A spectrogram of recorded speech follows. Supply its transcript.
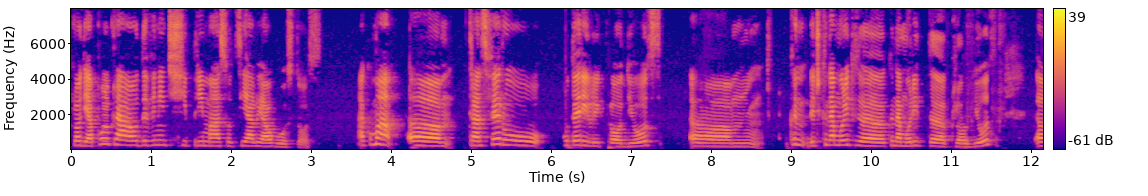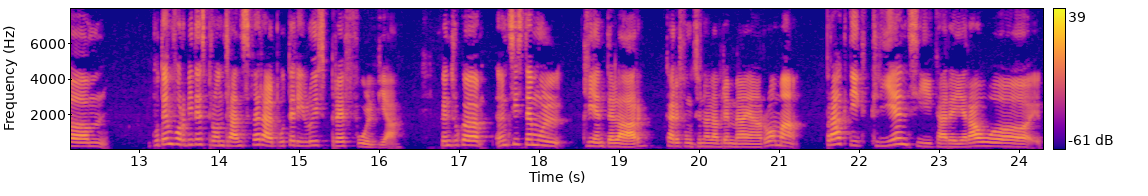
Claudia Pulcra au devenit și prima soție a lui Augustus. Acum, transferul puterii lui Claudius când, deci când a murit, uh, când a murit uh, Claudius, um, putem vorbi despre un transfer al puterii lui spre Fulvia. Pentru că în sistemul clientelar, care funcționa la vremea aia în Roma, practic clienții care erau uh,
